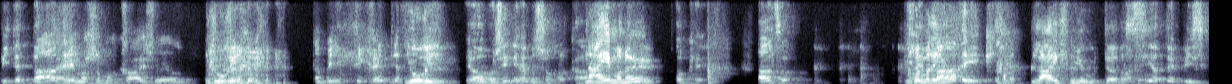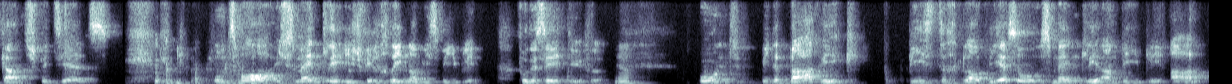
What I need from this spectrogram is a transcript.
bei der Den Paarung. haben wir schon mal gehabt, ich schwöre. Juri. Bild, die kennt ihr. Juri. Ja, wahrscheinlich haben wir es schon mal gehabt. Nein, immer nicht. Okay. Also. Bei Können wir der den Juri live muten oder so? passiert etwas ganz Spezielles. Und zwar ist das Männchen ist viel kleiner wie das Weibli von den Seeteufel. Ja. Und bei der Paarung beißt sich, glaube ich, wie so das Männchen am Weibli an.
